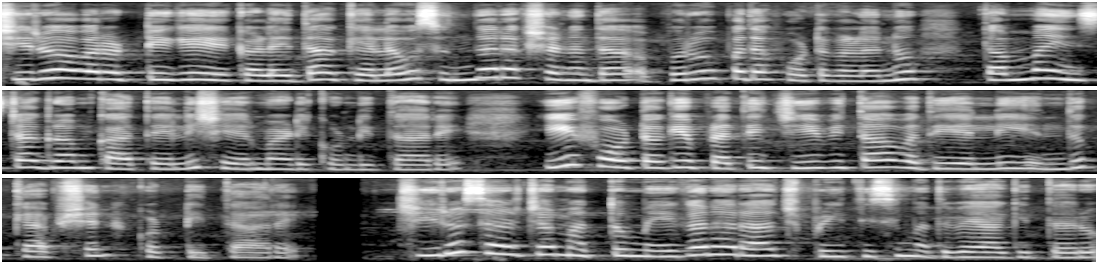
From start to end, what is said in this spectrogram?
ಚಿರು ಅವರೊಟ್ಟಿಗೆ ಕಳೆದ ಕೆಲವು ಸುಂದರ ಕ್ಷಣದ ಅಪರೂಪದ ಫೋಟೋಗಳನ್ನು ತಮ್ಮ ಇನ್ಸ್ಟಾಗ್ರಾಮ್ ಖಾತೆಯಲ್ಲಿ ಶೇರ್ ಮಾಡಿಕೊಂಡಿದ್ದಾರೆ. ಈ ಫೋಟೋಗೆ ಪ್ರತಿ ಜೀವಿತಾವಧಿಯಲ್ಲಿ ಎಂದು ಕ್ಯಾಪ್ಷನ್ ಕೊಟ್ಟಿದ್ದಾರೆ. ಚಿರು ಸರ್ಜಾ ಮತ್ತು ಮೇಘನ ರಾಜ್ ಪ್ರೀತಿಸಿ ಮದುವೆಯಾಗಿದ್ದರು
